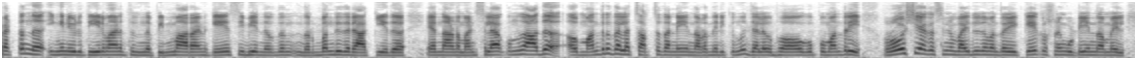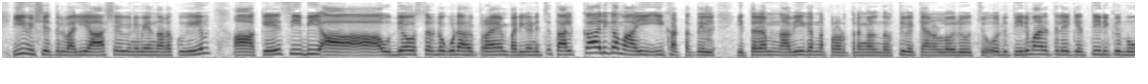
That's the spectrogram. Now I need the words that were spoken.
പെട്ടെന്ന് ഇങ്ങനെ ഒരു തീരുമാനത്തിൽ നിന്ന് പിന്മാറാൻ കെ എസ് സി ബി നിർബന്ധിതരാക്കിയത് എന്നാണ് മനസ്സിലാക്കുന്നത്. അത് മന്ത്രിതല ചർച്ച തന്നെയും നടന്നിരിക്കുന്നു. ജലവിഭവ വകുപ്പ് മന്ത്രി റോഷി അഗസ്റ്റിനും വൈദ്യുതി മന്ത്രി കെ കൃഷ്ണൻകുട്ടിയും തമ്മിൽ ഈ വിഷയത്തിൽ വലിയ ആശയവിനിമയം നടക്കുകയും കെ സി ബി ഉദ്യോഗസ്ഥരുടെ കൂടെ അഭിപ്രായം പരിഗണിച്ച് താൽക്കാലികമായി ഈ ഘട്ടത്തിൽ ഇത്തരം നവീകരണ പ്രവർത്തനങ്ങൾ നിർത്തിവെക്കാനുള്ള ഒരു ഒരു തീരുമാനത്തിലേക്ക് എത്തിയിരിക്കുന്നു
